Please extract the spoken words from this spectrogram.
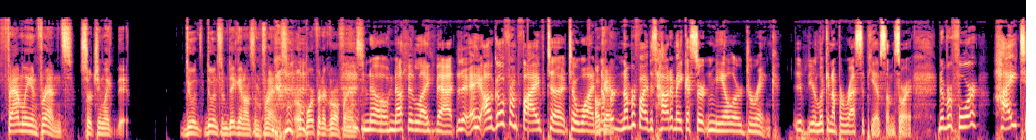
family and friends searching like doing doing some digging on some friends or boyfriend or girlfriends? No, nothing like that. Hey, I'll go from five to, to one. Okay. Number number five is how to make a certain meal or drink. If you're looking up a recipe of some sort. Number four, height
